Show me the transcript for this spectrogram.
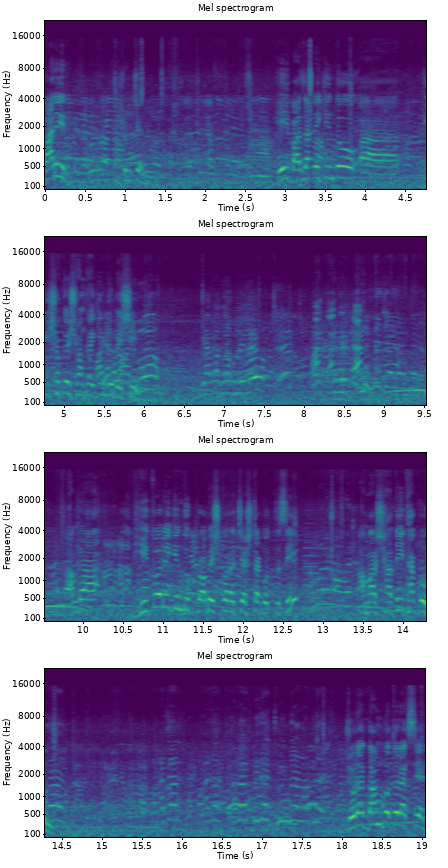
বাড়ির, শুনছেন। এই বাজারে কিন্তু কৃষকের সংখ্যা কিন্তু বেশি। আমরা ভিতরে কিন্তু প্রবেশ করার চেষ্টা করতেছি। আমার সাথেই থাকুন। জোড়ার দাম কত রাখছেন?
